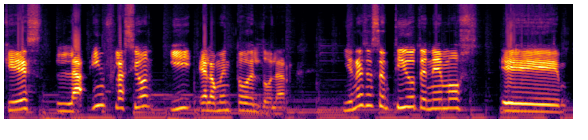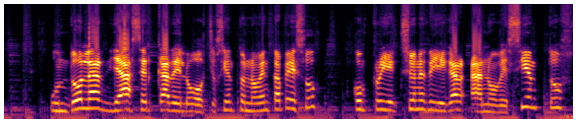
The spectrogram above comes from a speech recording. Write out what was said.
que es la inflación y el aumento del dólar. Y en ese sentido tenemos un dólar ya cerca de los 890 pesos, con proyecciones de llegar a 900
